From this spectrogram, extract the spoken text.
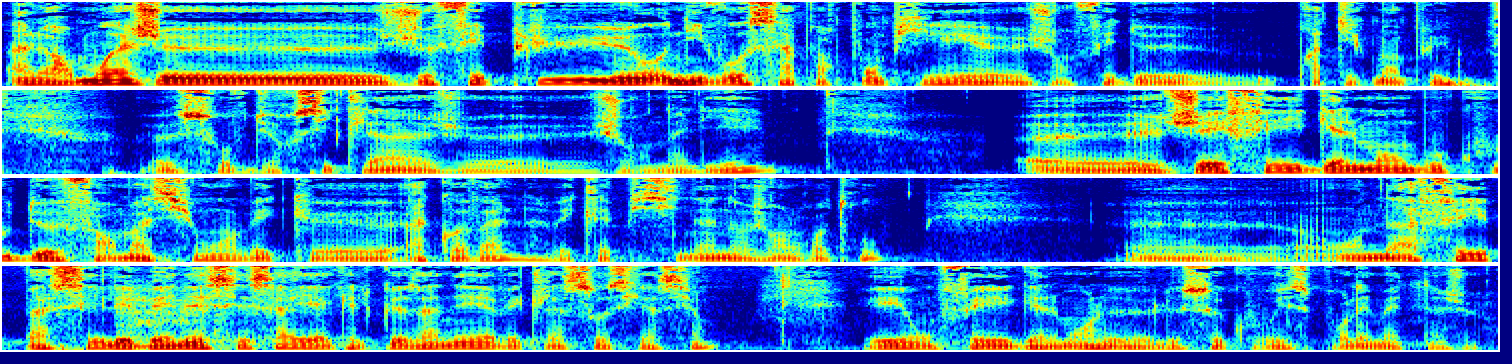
Alors moi, je je fais plus au niveau sapeur-pompier, euh, j'en fais de pratiquement plus, euh, sauf du recyclage journalier. J'ai fait également beaucoup de formations avec Aquaval, avec la piscine à Nogent-le-Rotrou. On a fait passer les BNSSA il y a quelques années avec l'association, et on fait également le, le secourisme pour les maîtres nageurs.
